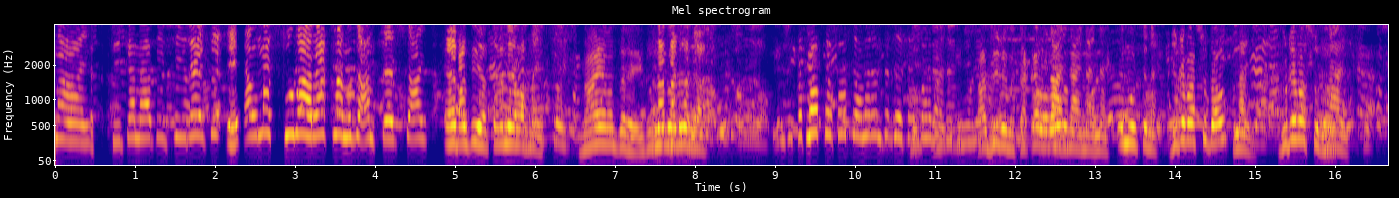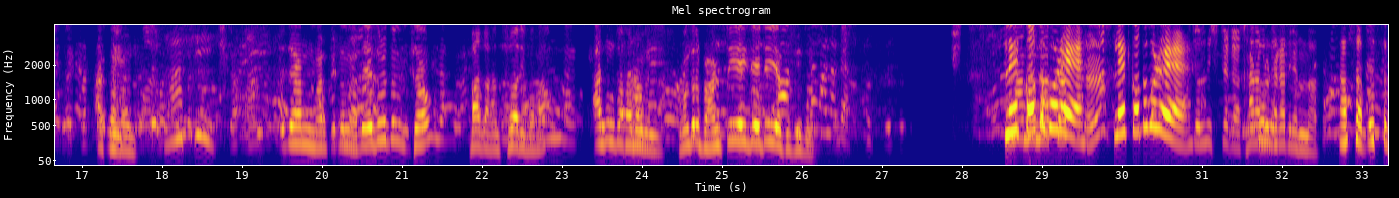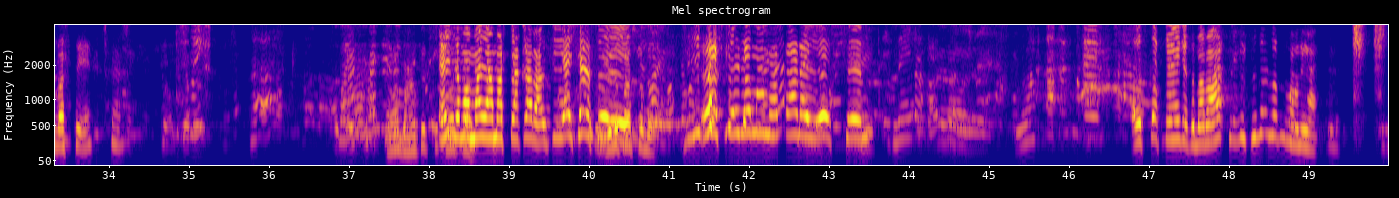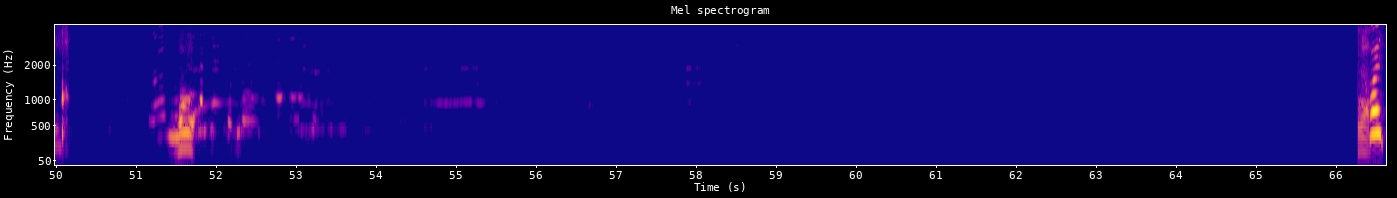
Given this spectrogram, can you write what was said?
নাই। ঠিকানা দিছি রেখে এ আমার সুবার এখন জানতে চাই। এ বাংতি তোরা নিয়ে লাভ নাই। নাই আমার দ্বারা না লাড়ি দিবে না। নাই নাই নাই নাই নাই। দুটো পাঁচশো দাও। নাই। দুটো পাঁচশো দাও। নাই। যান মার্কেটে না এই জন্য তো যাও। বাবা সরি বাবা। আর কোন কথা বলবেন না। আমাদের ভাঙটি এই যে এটাই আছে শুধু। প্লেট কত করে? প্লেট কত করে? চল্লিশ টাকা খারাপ টাকা দিবেন না। আচ্ছা বুঝতে পারছি। এই যে মামাই আমার টাকা ভাঙতি এসে আছে। বিকাশ কইরা মামা পাড়াই এসেছেন। একটা Why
